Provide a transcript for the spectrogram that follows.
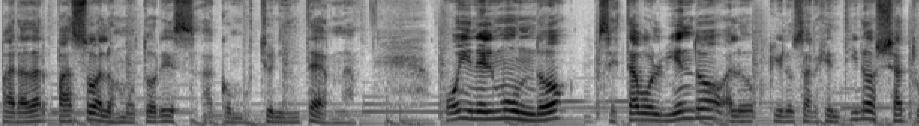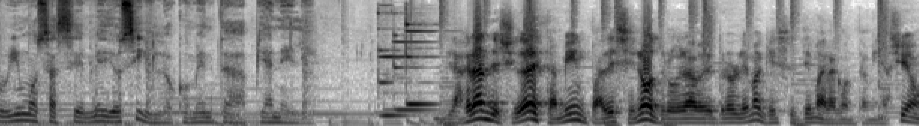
para dar paso a los motores a combustión interna. Hoy en el mundo se está volviendo a lo que los argentinos ya tuvimos hace medio siglo, comenta Pianelli las grandes ciudades también padecen otro grave problema que es el tema de la contaminación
